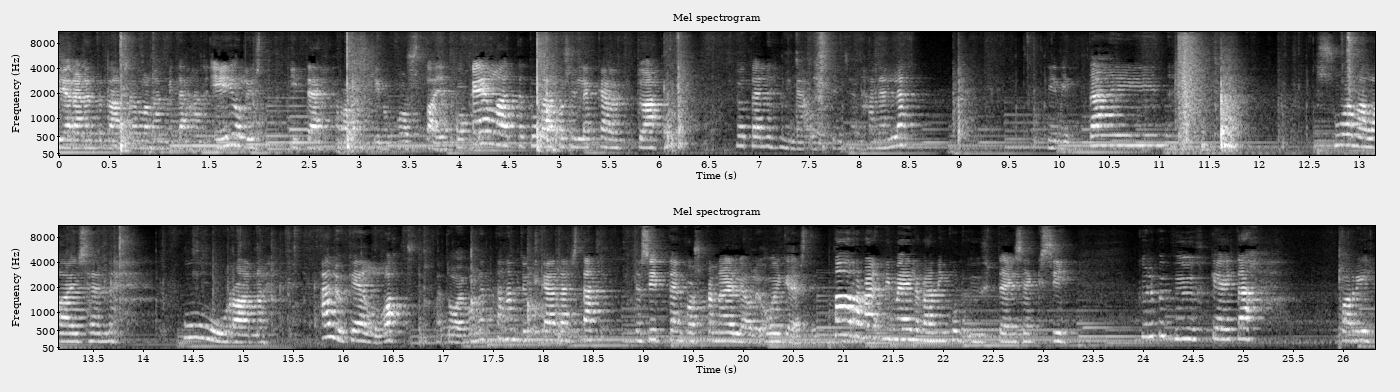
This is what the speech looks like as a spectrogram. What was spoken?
Tiedän, että tää on sellainen, mitä hän ei olisi itse raskinut ostaa ja kokeilla, että tuleeko sille käyttöä. Joten minä ostin sen hänelle. Nimittäin suomalaisen huuran älykello. Mä toivon, että hän tykkää tästä. Ja sitten, koska näille oli oikeasti tarve, niin meillä vähän niin kuin yhteiseksi kylpypyyhkeitä, pari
